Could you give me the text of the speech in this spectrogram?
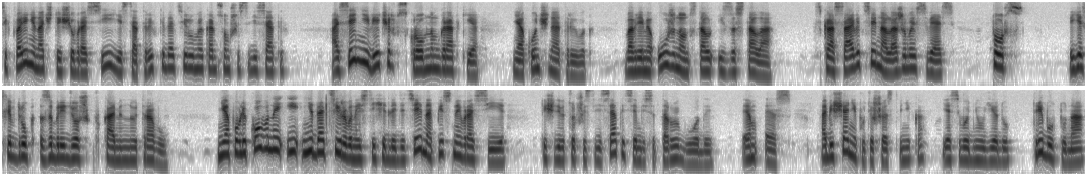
стихотворение начато еще в России, есть отрывки, датируемые концом 60-х. «Осенний вечер в скромном городке», неоконченный отрывок. Во время ужина он встал из-за стола. С красавицей налаживая связь. Торс. Если вдруг забредешь в каменную траву. Неопубликованные и недатированные стихи для детей, написанные в России. 1960-72 годы. М.С. Обещание путешественника. Я сегодня уеду. Три болтуна.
